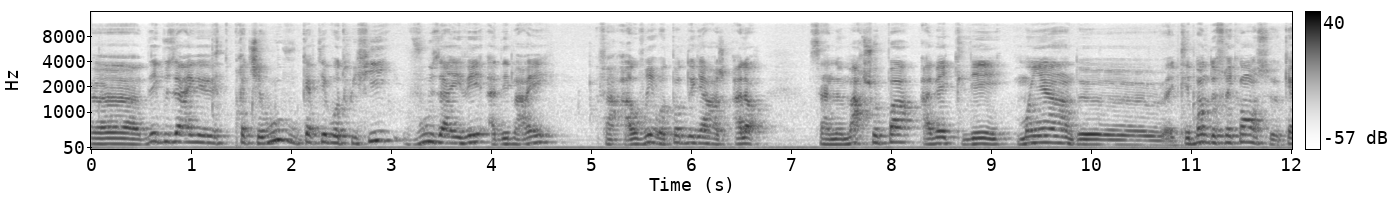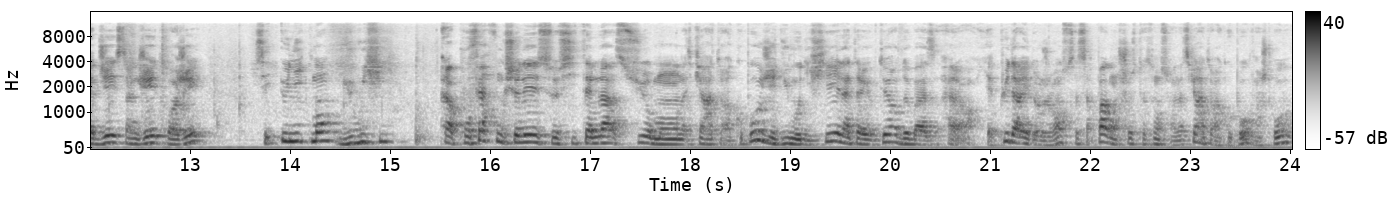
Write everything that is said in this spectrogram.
euh, dès que vous arrivez près de chez vous, vous captez votre Wi-Fi, vous arrivez à démarrer, enfin à ouvrir votre porte de garage. Alors, ça ne marche pas avec les moyens de, avec les bandes de fréquence 4G, 5G, 3G. C'est uniquement du Wi-Fi. Alors pour faire fonctionner ce système-là sur mon aspirateur à copeaux, j'ai dû modifier l'interrupteur de base. Alors il n'y a plus d'arrêt d'urgence, ça ne sert pas à grand chose de toute façon sur un aspirateur à copeaux, enfin je trouve.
